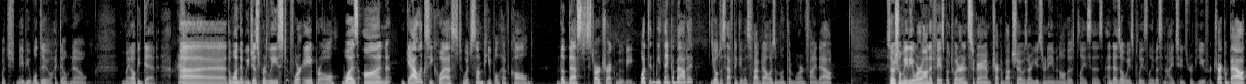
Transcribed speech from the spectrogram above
which maybe we'll do. I don't know. We might all be dead. Uh, the one that we just released for April was on Galaxy Quest, which some people have called the best Star Trek movie. What did we think about it? You'll just have to give us $5 a month or more and find out. Social media, we're on at Facebook, Twitter, Instagram. Trek About Show is our username in all those places. And as always, please leave us an iTunes review for Trekabout.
